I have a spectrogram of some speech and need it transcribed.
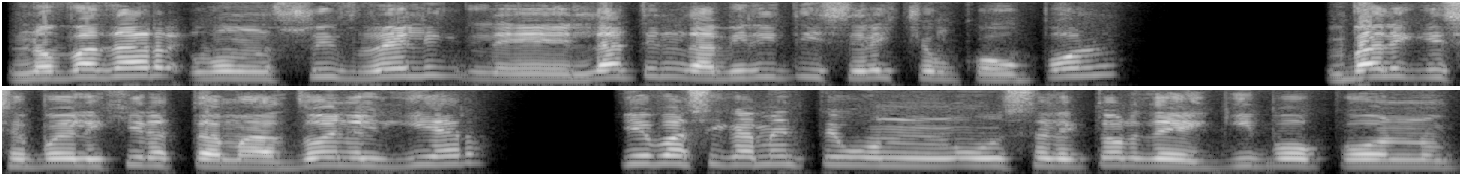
Nos va a dar un Swift Relic Latent Ability Selection Coupon, ¿vale? Que se puede elegir hasta más 2 en el gear, que es básicamente un, un selector de equipo con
